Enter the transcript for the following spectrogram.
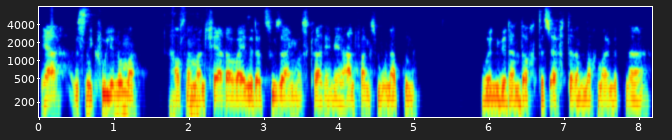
Ja, ist eine coole Nummer. Absolut. Auch wenn man fairerweise dazu sagen muss, gerade in den Anfangsmonaten wurden wir dann doch des Öfteren nochmal mit einer,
